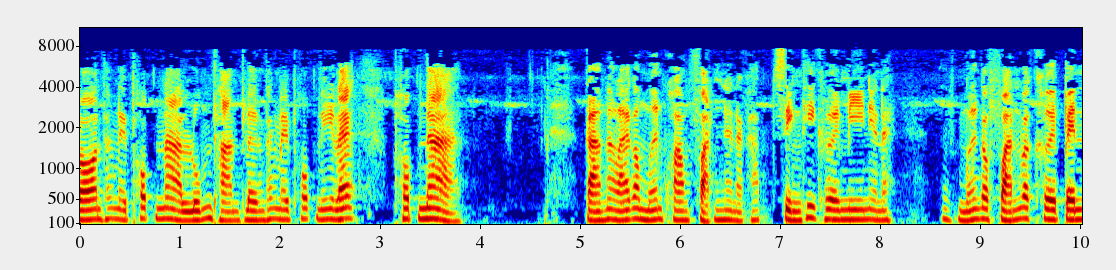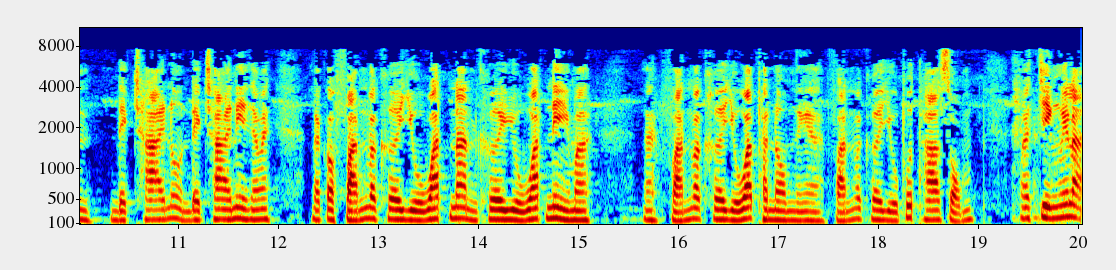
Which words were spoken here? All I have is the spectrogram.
ร้อนทั้งในภพหน้าลุมฐานเพลิงทั้งในภพนี้และภพหน้าการทั้งหลายก็เหมือนความฝันเนี่ยนะครับ สิ่งที่เคยมีเนี่ยนะเหมือนกับฝันว่าเคยเป็นเด็กชายโน่น เด็กชายนี่ใช่ไหมแล้วก็ฝันว่าเคยอยู่วัดนั่น เคยอยู่วัดนี่มานะฝันว่าเคยอยู่วัดพนมเนี่ยฝันว่าเคยอยู่พุทธาสมจริงไหมล่ะ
